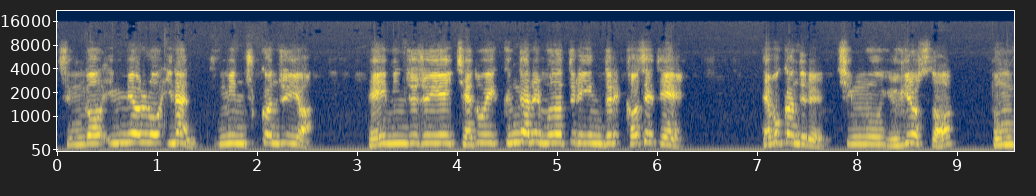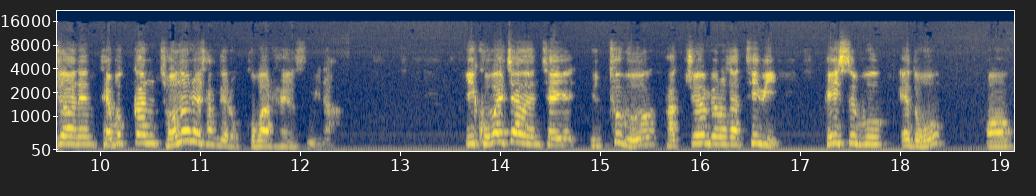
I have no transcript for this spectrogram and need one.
증거 인멸로 인한 국민 주권주의와 대민주주의의 제도의 근간을 무너뜨린 것에 대해 대법관들을 직무 유기로서 동조하는 대법관 전원을 상대로 고발하였습니다. 이 고발장은 제 유튜브 박주현 변호사 TV, 페이스북에도 어,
